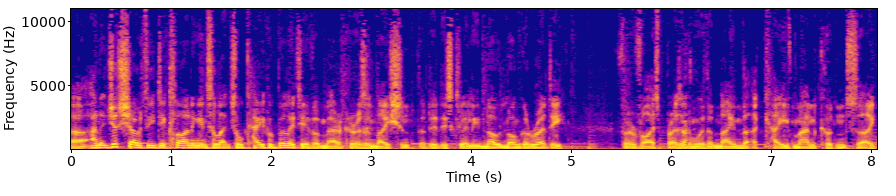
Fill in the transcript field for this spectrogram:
Uh, and it just shows the declining intellectual capability of America as a nation, that it is clearly no longer ready for a vice president with a name that a caveman couldn't say.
